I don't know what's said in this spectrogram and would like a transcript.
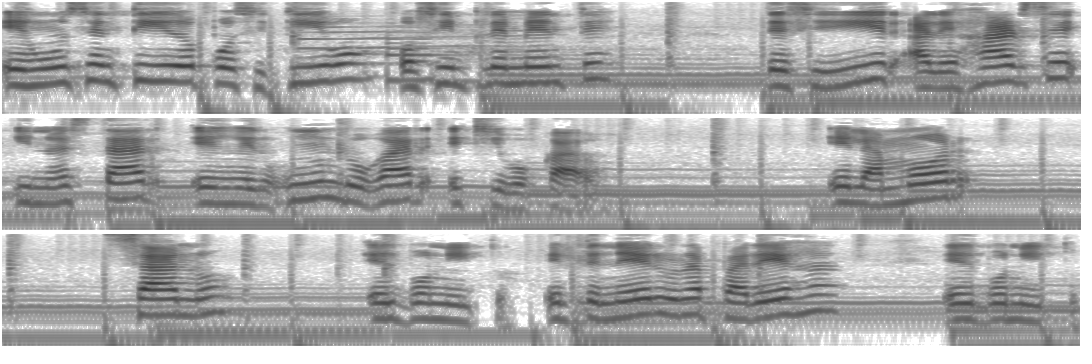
en un sentido positivo o simplemente decidir alejarse y no estar en un lugar equivocado. El amor sano es bonito. El tener una pareja es bonito.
